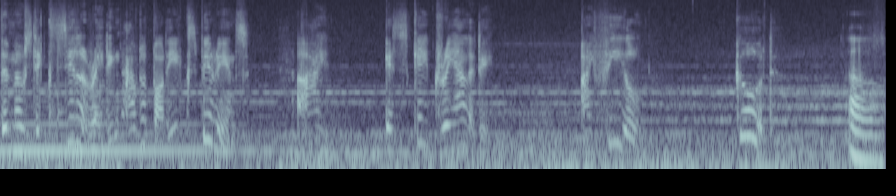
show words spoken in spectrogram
the most exhilarating out-of-body experience. I escaped reality. I feel good. Oh.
